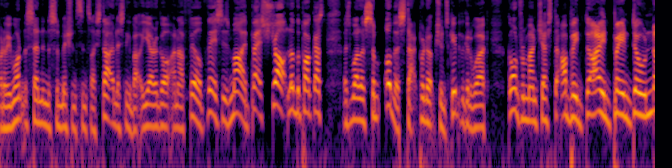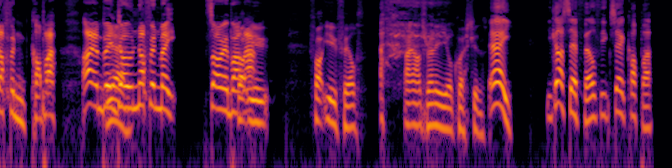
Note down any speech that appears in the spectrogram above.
but I've been wanting to send in a submission since I started listening about a year ago, and I feel this is my best shot. Love the podcast, as well as some other Stak productions. Keep the good work. Gone from Manchester. I've been, I ain't been doing nothing, copper. I ain't been Yeah. doing nothing, mate. Sorry about fuck that. you, fuck you, filth. I ain't answer any of your questions. Hey, you can't say filth. You can say copper.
